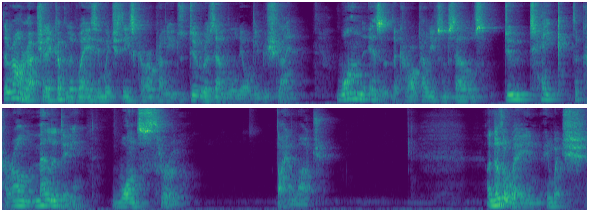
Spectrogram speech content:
There are actually a couple of ways in which these chorale preludes do resemble the Orgelbüchlein. One is that the chorale preludes themselves do take the chorale melody once through, by and large. Another way in, in which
